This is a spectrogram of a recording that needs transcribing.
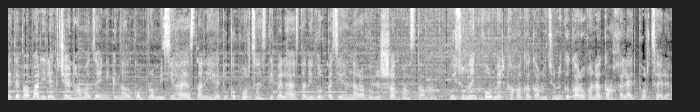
Հետևաբար իրենք չեն համաձայնի գնալ կոմպրոմիսի Հայաստանի հետ ու կփորձեն ստիպել Հայաստանին, որպեսզի հնարավորինս շատ բան ստանան։ Հույս ունենք, որ մեր քաղաքականությունը կկարողանա կանխել այդ փորձերը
